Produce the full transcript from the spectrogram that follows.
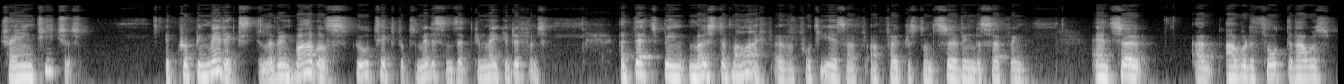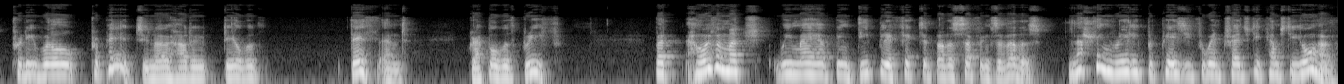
training teachers, equipping medics, delivering Bibles, school textbooks, medicines that can make a difference. And that's been most of my life. Over 40 years, I've, I've focused on serving the suffering. And so um, I would have thought that I was pretty well prepared to know how to deal with death and grapple with grief. But however much we may have been deeply affected by the sufferings of others, nothing really prepares you for when tragedy comes to your home.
